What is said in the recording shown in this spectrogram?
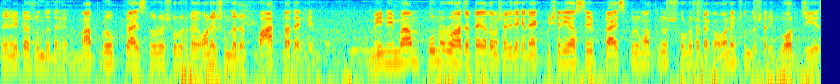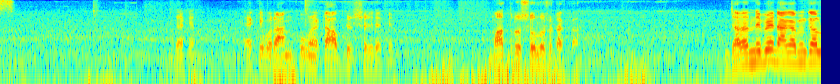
দেখেন এটা সুন্দর দেখেন, মাত্র প্রাইস পড়বে ষোলোশো টাকা। অনেক সুন্দর, পাটটা দেখেন। মিনিমাম পনেরো হাজার টাকা দাম শাড়ি দেখেন। এক পিস শাড়ি আছে প্রাইস পড়বে মাত্র ষোলোশো টাকা। অনেক সুন্দর শাড়ি গর্জিয়াস দেখেন, একেবারে আনকমন একটা আপডেট শাড়ি দেখেন। মাত্র ষোলোশো টাকা। যারা নেবেন, আগামীকাল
